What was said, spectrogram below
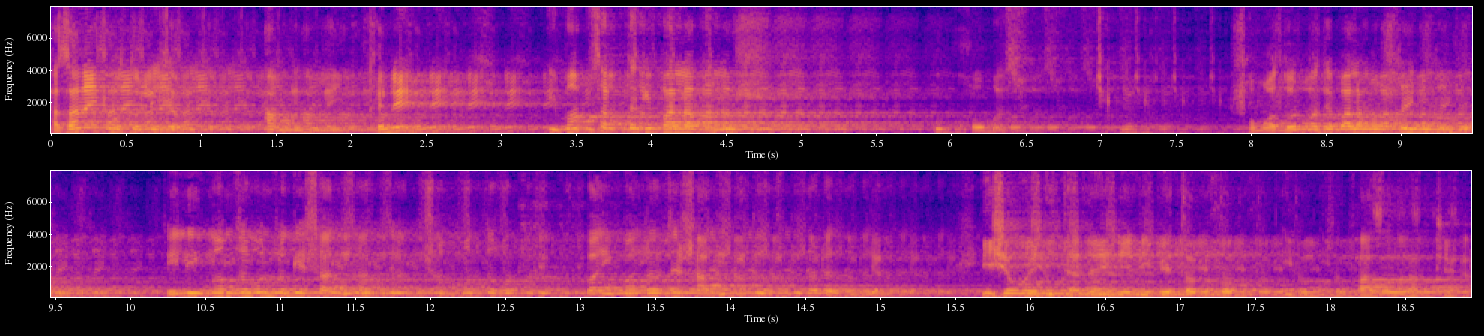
হাসানাই মতল্লি যাবেন আপনি বলেন। এখানে ইমাম সাহেব থেকে বালা মানুষ, খুব কম আছে। সমাজের মাঝে বালা মানুষটাই নিয়ে তাইলে ইমাম সাহেবের লোকে স্বাধীন সম্বন্ধ করতে বা ইমাম সাহেবের স্বাধীন দিতে অসুবিধাটা কম যাবে এই সময় দিতা নাই নেই বেতন কম। ইমাম সাহেব পাঁচ হাজার টাকা,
